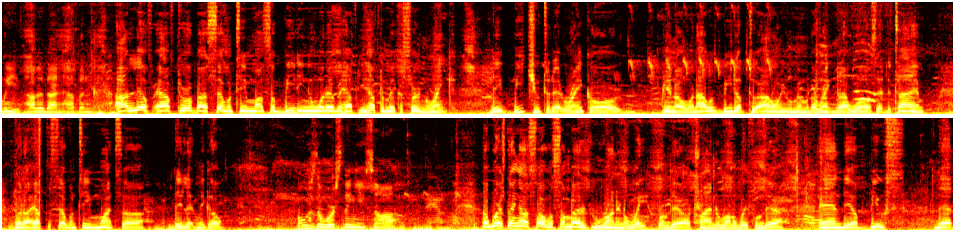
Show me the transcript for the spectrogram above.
leave? How did that happen? I left after about 17 months of beating and whatever. Have you have to make a certain rank. They beat you to that rank, or you know, when I was beat up to, I don't even remember the rank that I was at the time. But uh, after 17 months, uh, they let me go. What was the worst thing you saw? The worst thing I saw was somebody running away from there or trying to run away from there, and the abuse that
